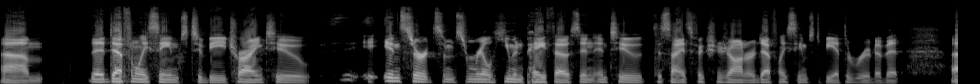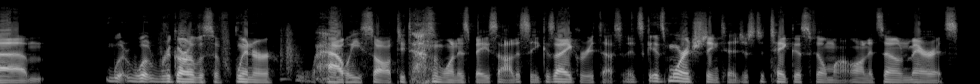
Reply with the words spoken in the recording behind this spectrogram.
um, it definitely seems to be trying to insert some some real human pathos in, into the science fiction genre. Definitely seems to be at the root of it. Um, regardless of when or how he saw 2001: A Space Odyssey, because I agree with Dustin. It's it's more interesting to just to take this film on its own merits.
